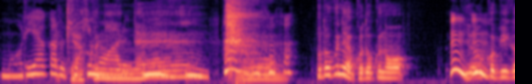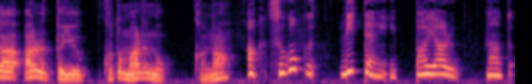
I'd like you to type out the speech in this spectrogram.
盛り上がる時もある。ね。うん。うん。孤独には孤独のうんうん。喜びがあるということもあるのかな、あすごく利点いっぱいあるなと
